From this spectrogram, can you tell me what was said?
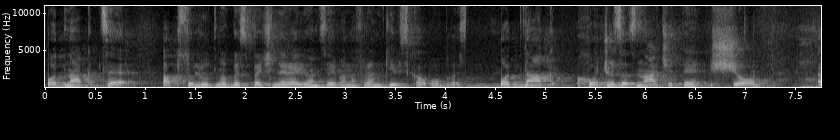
Однак це абсолютно безпечний район, це Івано-Франківська область. Однак хочу зазначити, що е,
